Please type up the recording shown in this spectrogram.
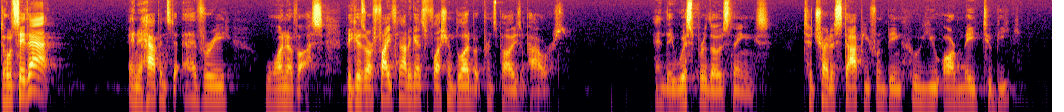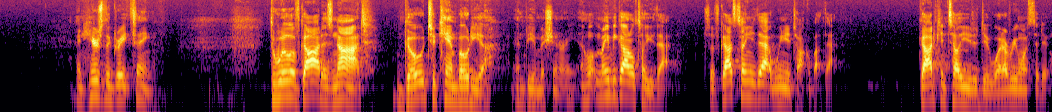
Don't say that. And it happens to every one of us because our fight's not against flesh and blood, but principalities and powers. And they whisper those things to try to stop you from being who you are made to be. And here's the great thing the will of God is not go to Cambodia and be a missionary. And maybe God will tell you that. So if God's telling you that, we need to talk about that. God can tell you to do whatever He wants to do.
